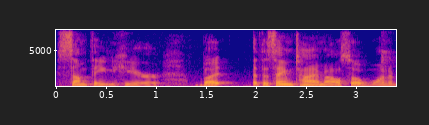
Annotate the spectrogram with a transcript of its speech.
something here. But at the same time, I also want to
